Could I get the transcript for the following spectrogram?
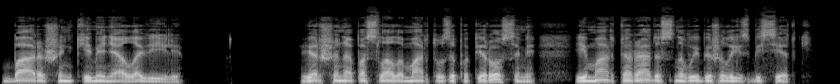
барышеньки меня ловили. Вершина послала Марту за папиросами, и Марта радостно выбежала из беседки.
